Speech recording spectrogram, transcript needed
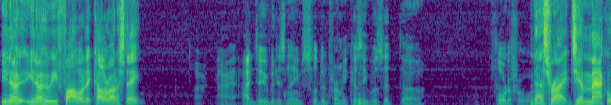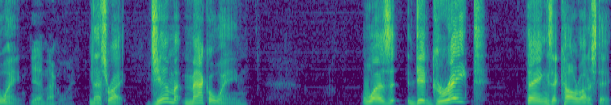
you know you know who he followed at Colorado State? I, I do, but his name's slipping from me because he was at uh, Florida for a while. That's right, Jim McElwain. yeah, McElwain. That's right. Jim McElwain was did great things at Colorado State.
